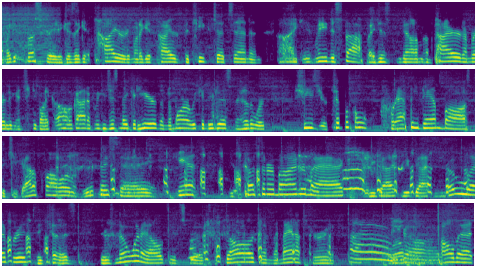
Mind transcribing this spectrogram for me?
Um, I get frustrated because I get tired, and when I get tired, fatigue sets in, and I we need to stop. I just, you know, I'm, I'm tired. I'm ready. And she's like, "Oh God, if we could just make it here, then tomorrow we can do this." And in other words, she's your typical crappy damn boss that you got to follow and do what they say. And you can't. You're cussing her behind her back. And you got you got no leverage because there's no one else. It's just the dog and the master. And, oh well, God! All that.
